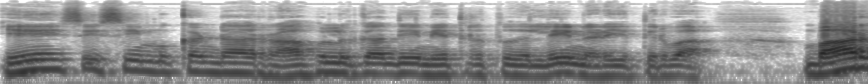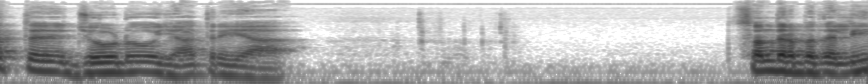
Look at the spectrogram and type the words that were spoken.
ಎಐಸಿಸಿ ಮುಖಂಡ ರಾಹುಲ್ ಗಾಂಧಿ ನೇತೃತ್ವದಲ್ಲಿ ನಡೆಯುತ್ತಿರುವ ಭಾರತ್ ಜೋಡೋ ಯಾತ್ರೆಯ ಸಂದರ್ಭದಲ್ಲಿ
